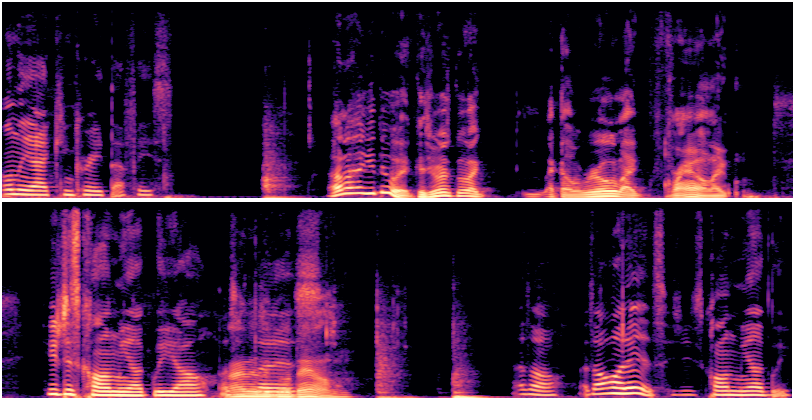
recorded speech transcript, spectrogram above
Only I can create that face. I don't know how you do it because yours go like like a real like frown. Like He's just calling me ugly, y'all. That's how what does that it go is. down? That's all. That's all it is. He's just calling me ugly.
